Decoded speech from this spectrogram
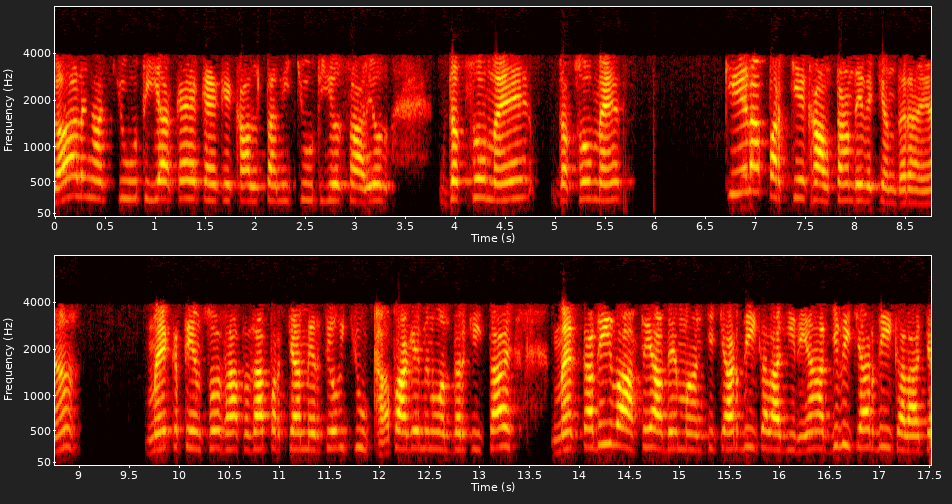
ਗਾਲੀਆਂ ਚੂਤੀਆ, ਕਹਿ ਕਹਿ ਕੇ ਖਾਲਤਾਨੀ ਚੂਤੀਓ ਸਾਲਿਓ। ਦੱਸੋ ਮੈਂ ਦੱਸੋ ਮੈਂ ਕਿਹੜਾ ਪਰਚੇ ਖਾਲਤਾਂ ਦੇ ਵਿੱਚ ਅੰਦਰ ਆਇਆ? ਮੈਂ ਇੱਕ 307 ਦਾ ਪਰਚਾ ਮੇਰੇ ਤੇ, ਉਹ ਵੀ ਝੂਠਾ ਪਾ ਕੇ ਮੈਨੂੰ ਅੰਦਰ ਕੀਤਾ ਮੈਂ ਕਦੀ ਵਾਸਤੇ ਆਪਦੇ ਮਨ 'ਚ ਚੜ੍ਹਦੀ ਕਲਾ ਜੀ ਰਿਹਾ, ਅੱਜ ਵੀ ਚੜ੍ਹਦੀ ਕਲਾ 'ਚ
